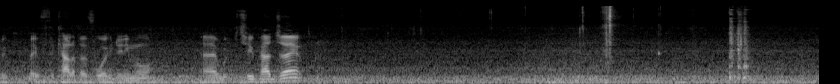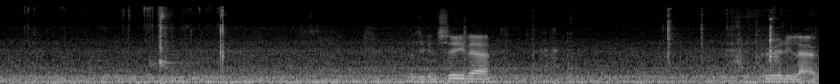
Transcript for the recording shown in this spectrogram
we wait for the caliper before we can do any more. Uh, whip the two pads out. As you can see they're really low.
